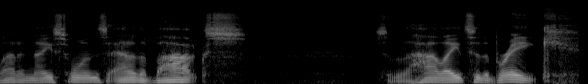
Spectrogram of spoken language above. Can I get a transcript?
A lot of nice ones out of the box. Some of the highlights of the break.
